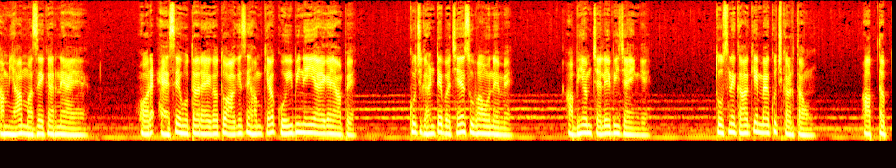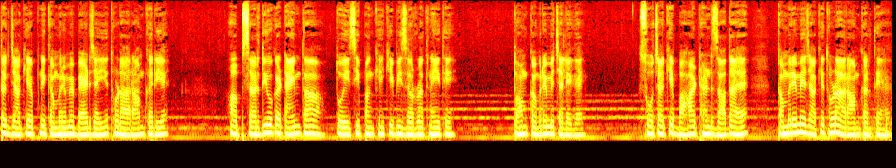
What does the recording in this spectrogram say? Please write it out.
हम यहाँ मज़े करने आए हैं और ऐसे होता रहेगा तो आगे से हम क्या कोई भी नहीं आएगा यहाँ पे। कुछ घंटे बचे हैं सुबह होने में। अभी हम चले भी जाएँगे। तो उसने कहा कि मैं कुछ करता हूँ। आप तब तक जाके अपने कमरे में बैठ जाइए, थोड़ा आराम करिए। अब सर्दियों का टाइम था तो एसी पंखे की भी ज़रूरत नहीं थी। तो हम कमरे में चले गए। सोचा कि बाहर ठंड ज़्यादा है, कमरे में जाके थोड़ा आराम करते हैं।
